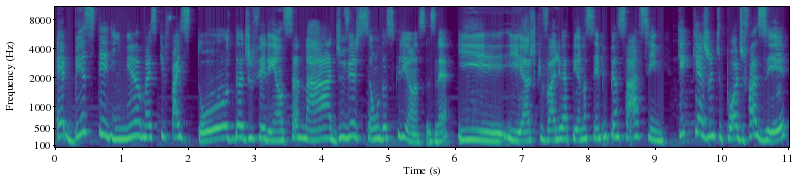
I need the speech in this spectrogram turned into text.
é besteirinha, mas que faz toda a diferença na diversão das crianças, né? E, e acho que vale a pena sempre pensar assim: o que, que a gente pode fazer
